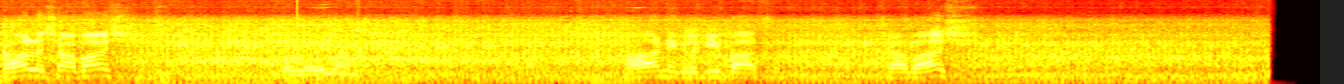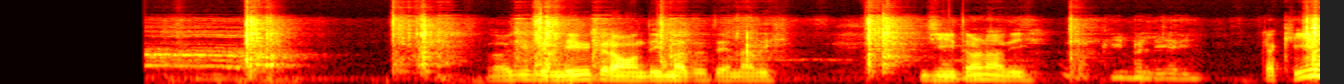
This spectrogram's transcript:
ਚੱਲ ਸ਼ਾਬਾਸ਼। ਬੱਲੇ ਜਾਨ ਆ ਨਿਕਲ ਗਈ ਬੱਸ। ਸ਼ਾਬਾਸ਼। ਲਓ ਜੀ ਬਿੱਲੀ ਵੀ ਕਰਾਉਣ ਦੀ ਮਦਦ ਇਹਨਾਂ ਦੀ ਜੀਤ ਹੋਣਾ ਦੀ। ਕੀ ਬੱਲੇ ਆਈ ਰੱਖੀ ਆ?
